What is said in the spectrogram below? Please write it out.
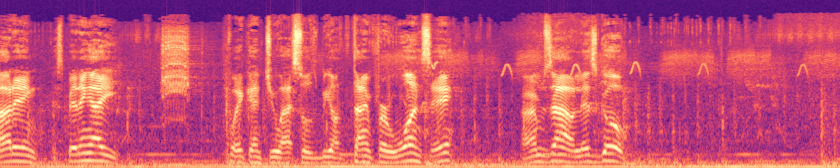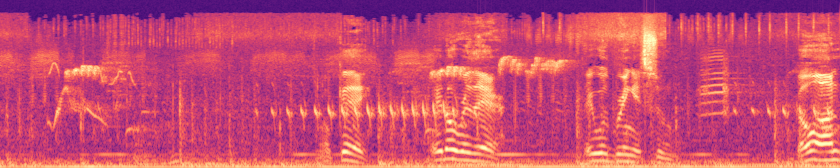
Paren, esperen ahí. Why can't you assholes be on time for once, eh? Arms out, let's go. Okay, wait over there. They will bring it soon. Go on.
